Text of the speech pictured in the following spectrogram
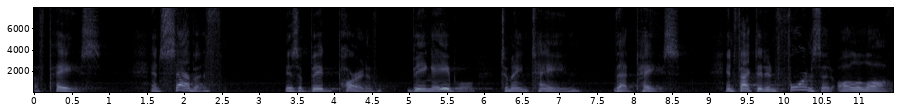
of pace. And Sabbath is a big part of being able to maintain that pace. In fact, it informs it all along.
